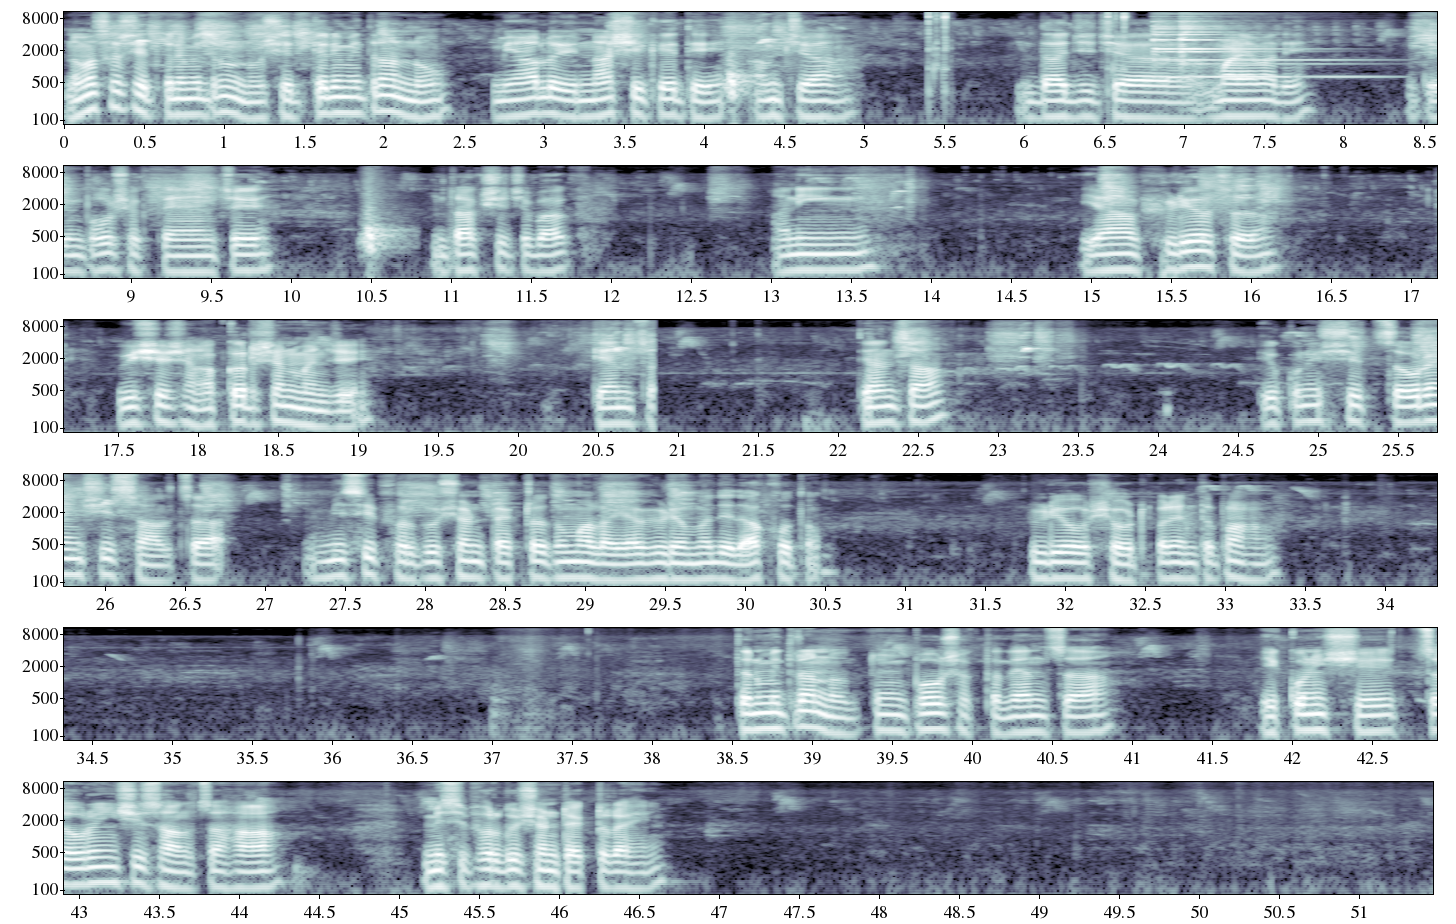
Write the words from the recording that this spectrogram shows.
नमस्कार शेतकरी मित्रांनो शेतकरी मित्रांनो मी आलो आहे नाशिक येथे आमच्या दाजीच्या मळ्यामध्ये. तुम्ही पाहू शकता यांचे द्राक्षाचे बाग. आणि या व्हिडिओचं विशेष आकर्षण म्हणजे त्यांचा त्यांचा एकोणीसशे चौऱ्याऐंशी सालचा मिसी फर्ग्युशन ट्रॅक्टर तुम्हाला या व्हिडिओमध्ये दाखवतो. व्हिडिओ शेवटपर्यंत पहा. तर मित्रांनो तुम्ही पाहू शकता त्यांचा एकोणीसशे चौऱ्याऐंशी सालचा हा मिसी फर्ग्युशन ट्रॅक्टर आहे.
